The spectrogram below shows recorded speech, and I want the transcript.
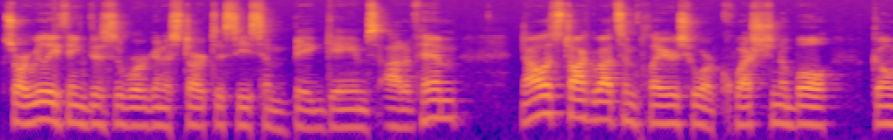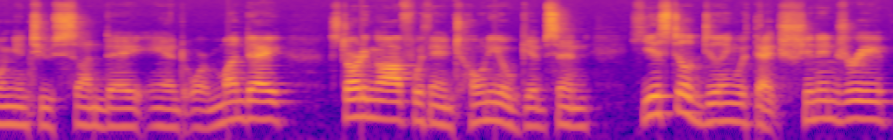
So I really think this is where we're going to start to see some big games out of him. Now let's talk about some players who are questionable going into Sunday and or Monday. Starting off with Antonio Gibson, he is still dealing with that shin injury.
